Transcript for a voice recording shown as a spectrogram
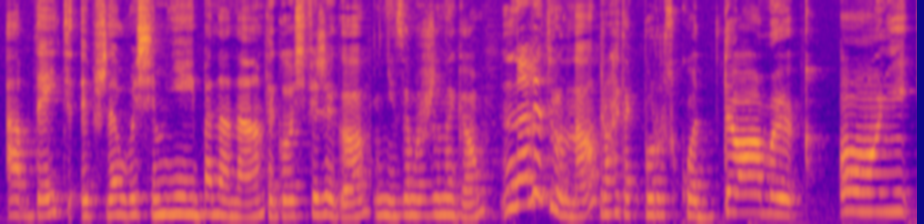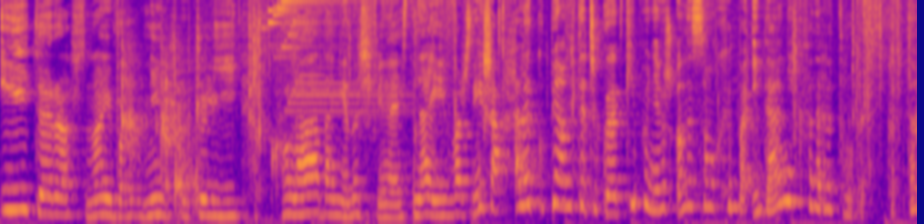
Update, y, przydałoby się mniej banana, tego świeżego, niezamrożonego. No ale trudno. Trochę tak porozkładamy jak oni i teraz najważniejsze, czyli czekolada niedoświena jest najważniejsza. Ale kupiłam te czekoladki, ponieważ one są chyba idealnie kwadratowe, prawda?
